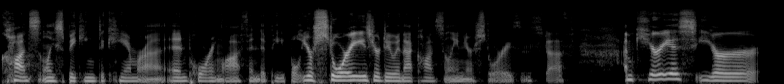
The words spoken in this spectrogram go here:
constantly speaking to camera and pouring life into people. Your stories, you're doing that constantly in your stories and stuff. I'm curious your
